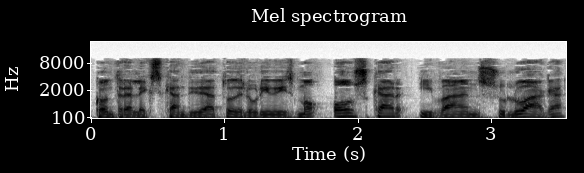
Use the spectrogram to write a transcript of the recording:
contra el ex candidato del uribismo, Óscar Iván Zuluaga,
